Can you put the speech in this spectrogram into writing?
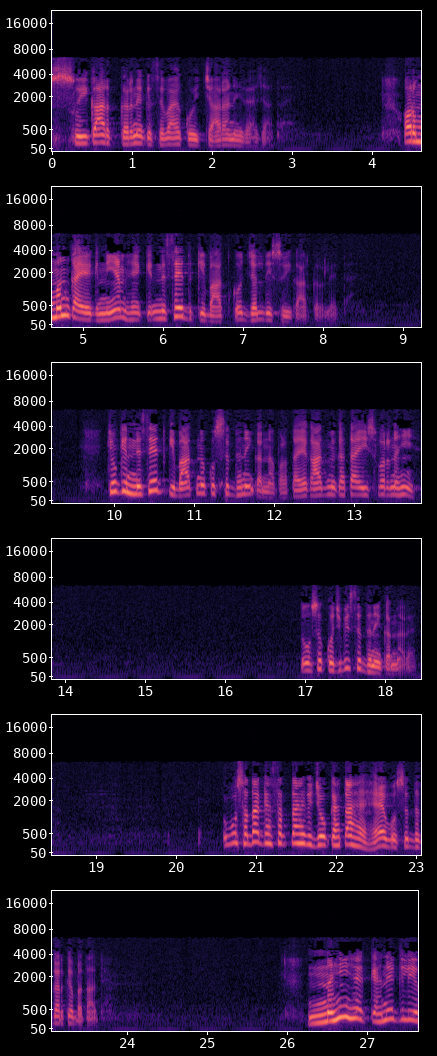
स्वीकार करने के सिवाय कोई चारा नहीं रह जाता है। और मन का एक नियम है कि निषेध की बात को जल्दी स्वीकार कर लेता है। क्योंकि निषेध की बात में कुछ सिद्ध नहीं करना पड़ता। एक आदमी कहता है, ईश्वर नहीं है। तो उसे कुछ भी सिद्ध नहीं करना रहता। वो सदा कह सकता है कि जो कहता है है, वो सिद्ध करके बता दे। नहीं है कहने के लिए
